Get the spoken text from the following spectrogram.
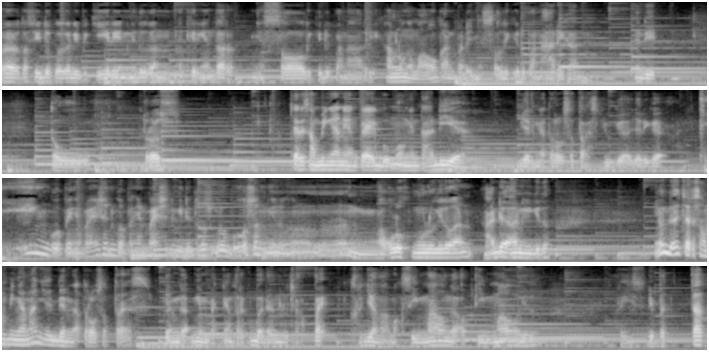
prioritas hidup gak dipikirin gitu kan. Akhirnya ntar nyesel di kehidupan hari. Kan lo nggak mau kan pada nyesel di kehidupan hari kan. Jadi tuh. Terus cari sampingan yang kayak gue ngomongin tadi ya biar nggak terlalu stres juga. Jadi kayak cing gue pengen passion gue pengen passion gitu. Terus gue bosan gitu. Ngeluh mulu gitu kan. Ada kan gitu ya udah cari sampingan aja biar nggak terlalu stres biar nggak ngimpact yang ke badan lu capek kerja nggak maksimal nggak optimal gitu. Riz dipecat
